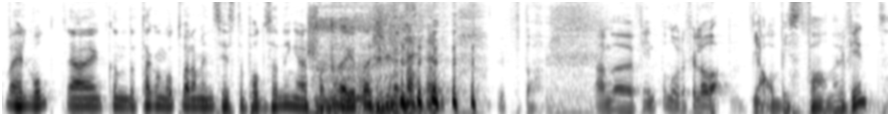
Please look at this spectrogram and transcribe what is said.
det er helt vondt. Jeg kan, dette kan godt være min siste podsending. Jeg skjønner det, gutter. Uff da. Nei, men det er fint på Norefjella, da. Ja visst faen er det fint.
